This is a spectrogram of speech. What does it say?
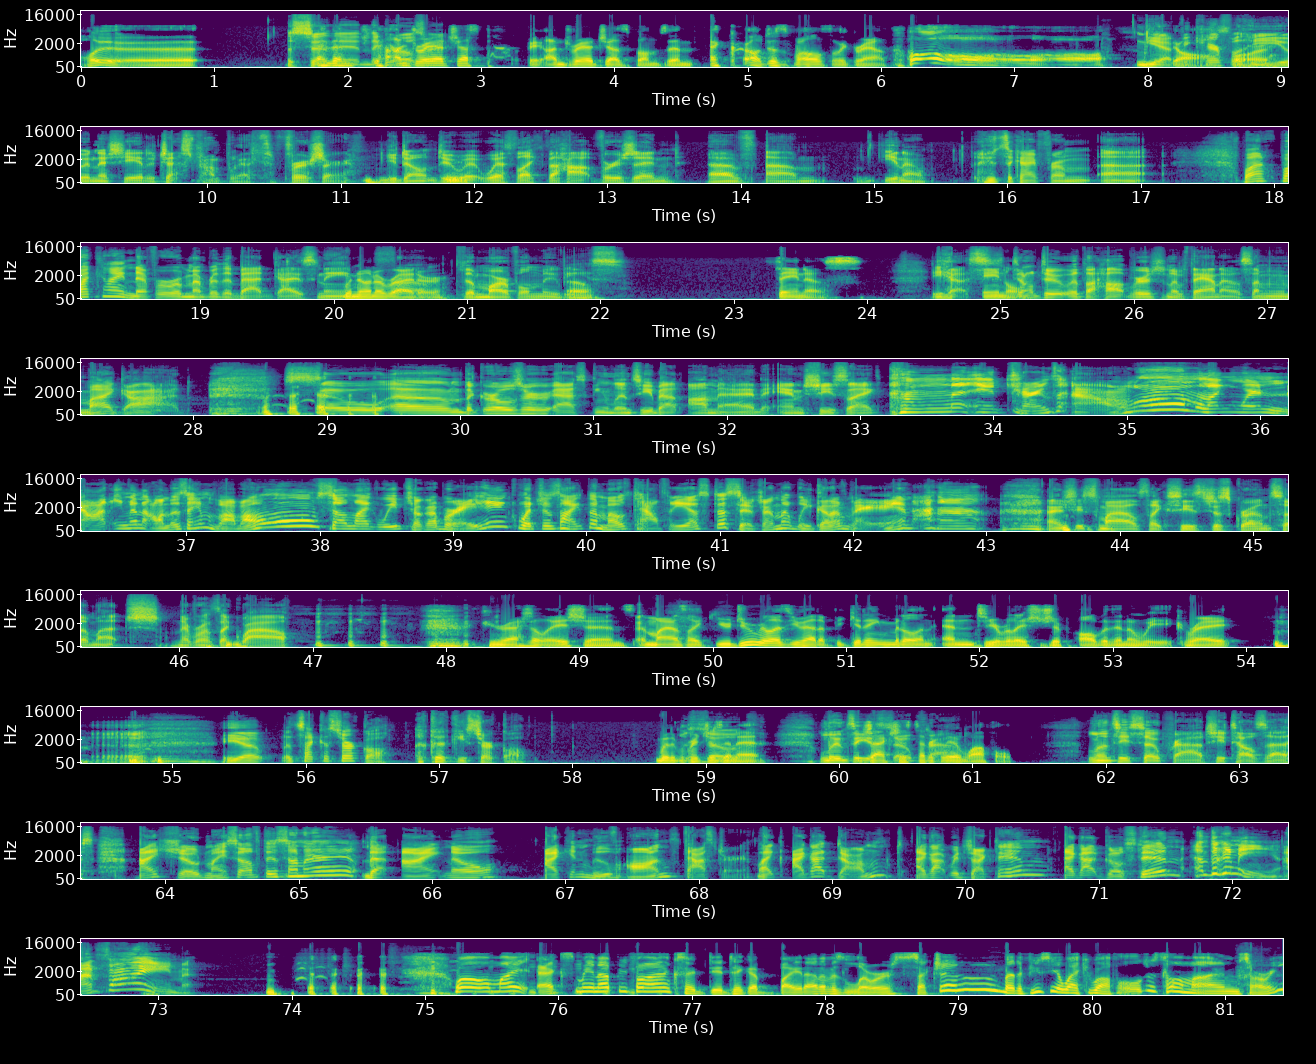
So and then, then, the Andrea are, chest Andrea chest bumps him, and Carl just falls to the ground. Oh, yeah, be Oh, careful sorry. who you initiate a chest bump with, for sure. You don't do it with like the hot version of, um, you know, who's the guy from? Uh, why why can I never remember the bad guy's name? Winona Ryder. The Marvel movies. Thanos. Yes. Anal. Don't do it with a hot version of Thanos. I mean, my God. so um, the girls are asking Lindsay about Ahmed, and she's like, um, it turns out like we're not even on the same level. So like we took a break, which is like the most healthiest decision that we could have made. and she smiles like she's just grown so much. And everyone's like, wow. Congratulations. And Miles like, you do realize you had a beginning, middle, and end to your relationship all within a week, right? yep. It's like a circle, a cookie circle. With ridges So, in it. Lindsay is actually so technically a waffle. Lindsay's so proud. She tells us, I showed myself this summer that I know I can move on faster. Like, I got dumped, I got rejected, I got ghosted, and look at me, I'm fine. Well, my ex may not be fine because I did take a bite out of his lower section. But if you see a wacky waffle, just tell him I'm sorry.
